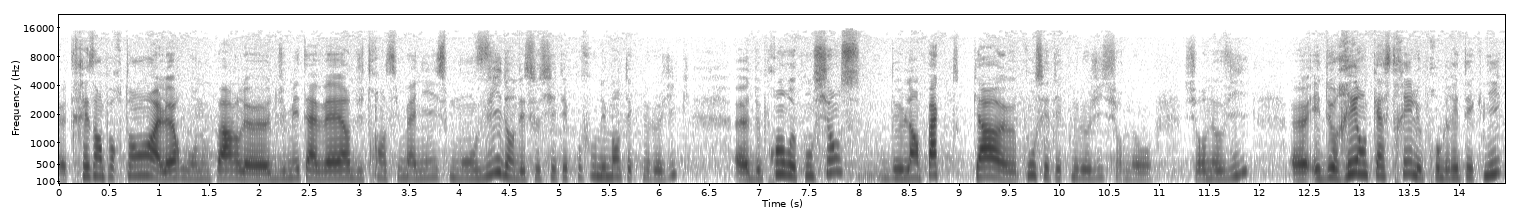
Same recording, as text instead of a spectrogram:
euh, très important à l'heure où on nous parle euh, du métavers, du transhumanisme, où on vit dans des sociétés profondément technologiques, de prendre conscience de l'impact qu'ont ces technologies sur nos, sur nos vies et de réencastrer le progrès technique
